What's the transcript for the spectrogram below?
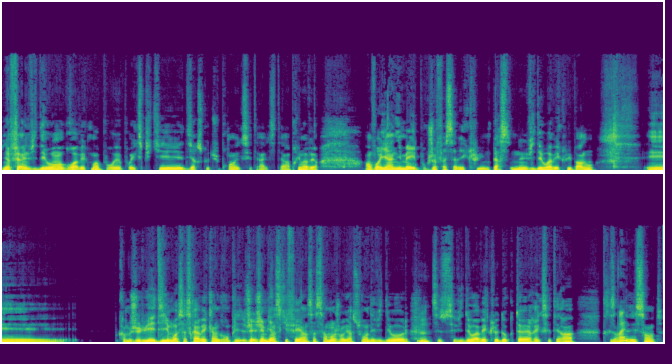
viens faire une vidéo en gros avec moi pour pour expliquer, dire ce que tu prends, etc., etc. Après, il m'avait envoyé un email pour que je fasse avec lui une, une vidéo avec lui, pardon. Et comme je lui ai dit, moi, ça serait avec un grand plaisir. J'aime bien ce qu'il fait, hein. Sincèrement, je regarde souvent des vidéos, mm. ces, ces, vidéos avec le docteur, etc. Très ouais. intéressantes.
